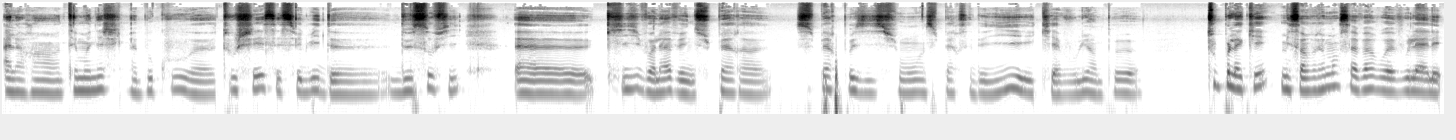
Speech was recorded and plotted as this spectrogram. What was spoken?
Alors un témoignage qui m'a beaucoup euh, touchée, c'est celui de, de Sophie, euh, qui voilà avait une super, euh, super position, un super CDI et qui a voulu un peu tout plaqué, mais sans vraiment savoir où elle voulait aller.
